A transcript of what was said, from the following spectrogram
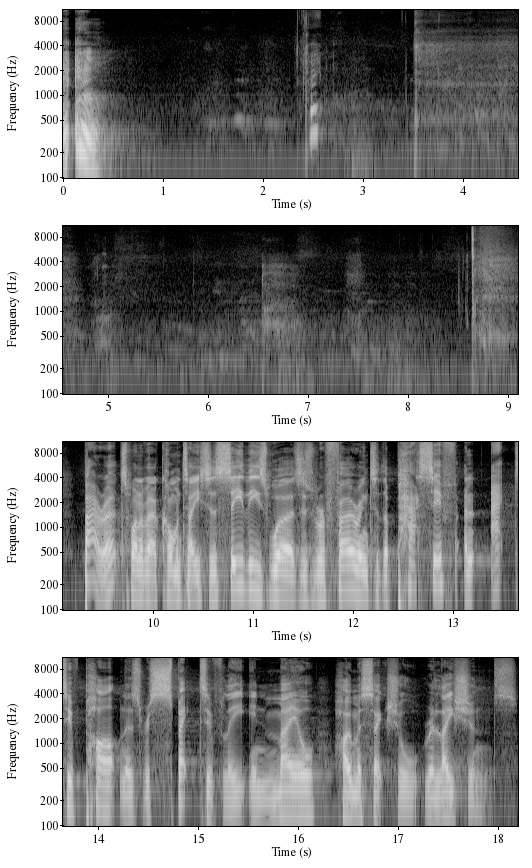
Okay. Barrett, one of our commentators, see these words as referring to the passive and active partners, respectively, in male homosexual relations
